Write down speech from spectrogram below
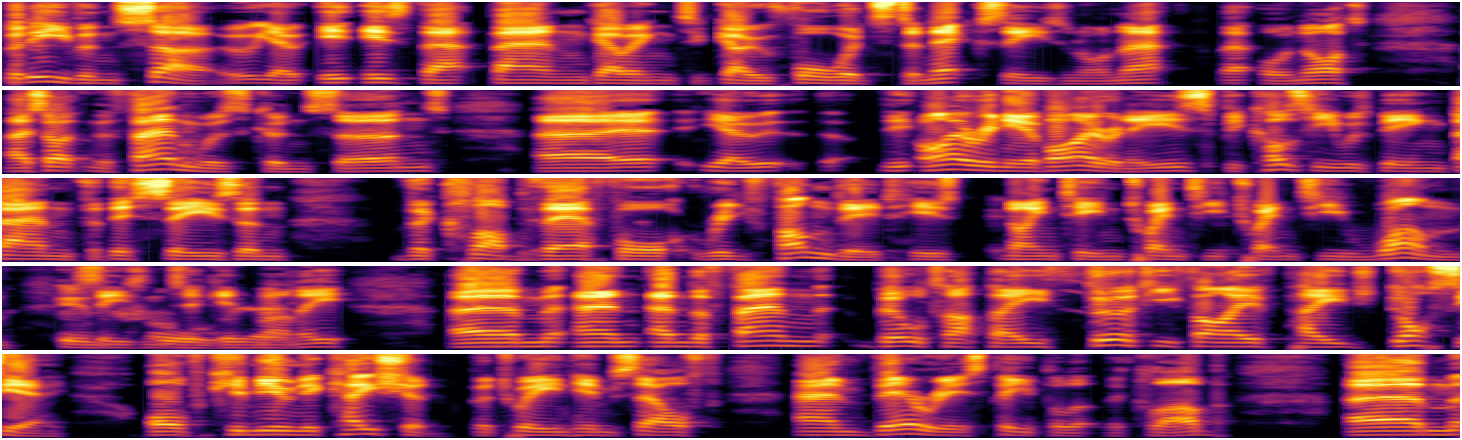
But even so, you know, is that ban going to go forwards to next season or not? Or not? Uh, so I think the fan was concerned. Uh, you know, the irony of ironies, because he was being banned for this season, the club therefore refunded his 1920 21 season ticket yeah. money. Um, and, and the fan built up a 35 page dossier of communication between himself and various people at the club. Um,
